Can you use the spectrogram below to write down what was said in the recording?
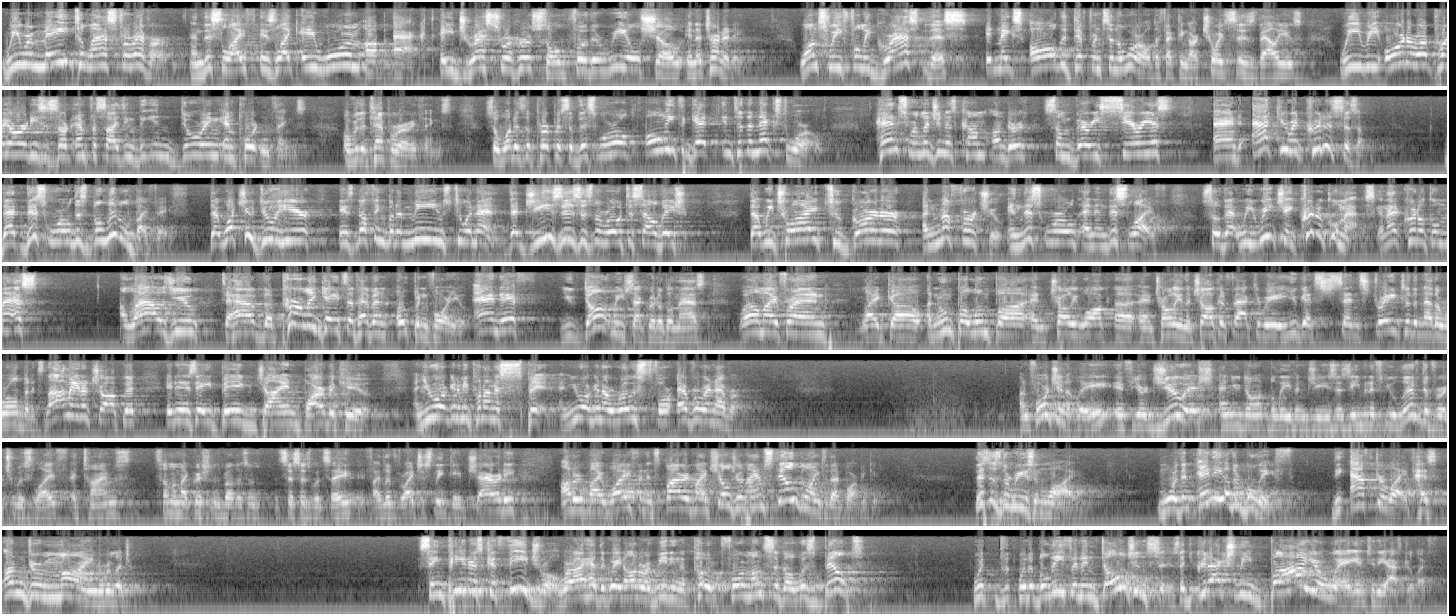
We were made to last forever, and this life is like a warm up act, a dress rehearsal for the real show in eternity. Once we fully grasp this, it makes all the difference in the world, affecting our choices, values, we reorder our priorities and start emphasizing the enduring important things over the temporary things. So, what is the purpose of this world? Only to get into the next world. Hence, religion has come under some very serious and accurate criticism that this world is belittled by faith. That what you do here is nothing but a means to an end. That Jesus is the road to salvation. That we try to garner enough virtue in this world and in this life so that we reach a critical mass. And that critical mass allows you to have the pearly gates of heaven open for you. And if you don't reach that critical mass, well, my friend, like uh, an Oompa Loompa and Charlie Walk uh, and Charlie in the Chocolate Factory, you get sent straight to the netherworld, but it's not made of chocolate. It is a big, giant barbecue. And you are going to be put on a spit, and you are going to roast forever and ever. Unfortunately, if you're Jewish and you don't believe in Jesus, even if you lived a virtuous life, at times, some of my Christian brothers and sisters would say, if I lived righteously, gave charity, honored my wife, and inspired my children, I am still going to that barbecue. This is the reason why, more than any other belief, the afterlife has undermined religion. St. Peter's Cathedral, where I had the great honor of meeting the Pope four months ago, was built with, with a belief in indulgences, that you could actually buy your way into the afterlife.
